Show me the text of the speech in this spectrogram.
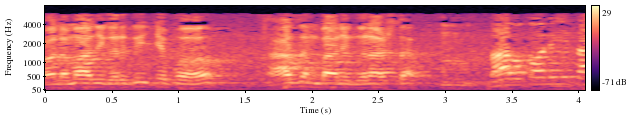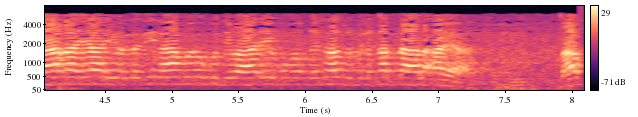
علماء ذكر کی چھ اعظم بانی گناشتا باب قوله تعالى يا ايها الذين امنوا كتب عليكم القصاص بالقتل على الايات باب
